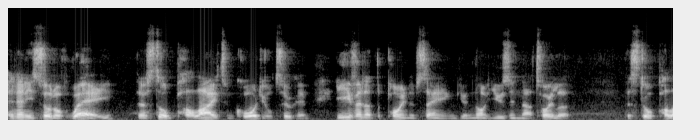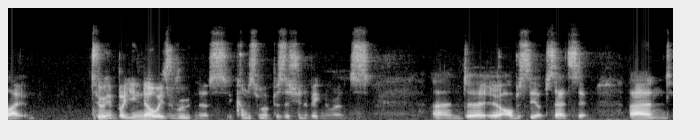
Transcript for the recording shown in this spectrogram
in any sort of way. they're still polite and cordial to him, even at the point of saying you're not using that toilet. They're still polite to him, but you know it's rudeness. It comes from a position of ignorance, and uh, it obviously upsets him. And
